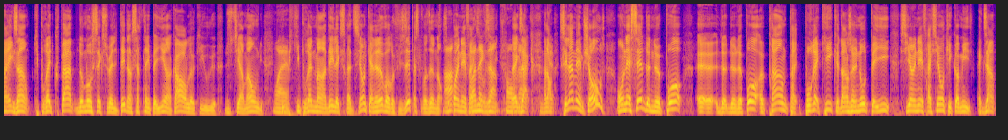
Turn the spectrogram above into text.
par exemple, qui pourrait être coupable d'homosexualité dans certains pays encore, là, qui, euh, du tiers-monde, Ouais. qui, qui pourrait demander l'extradition, le Canada va refuser parce qu'il va dire non, c'est Ah, pas une infraction. bon exemple, je comprends. Exact. Alors, c'est la même chose. On essaie de ne pas, euh, de, de ne pas euh, prendre pour acquis que dans un autre pays, s'il y a une infraction qui est commise, exemple,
